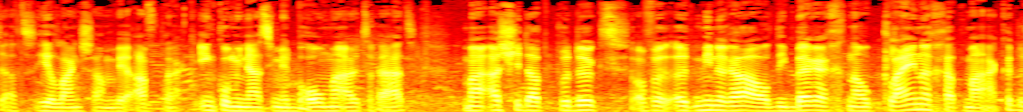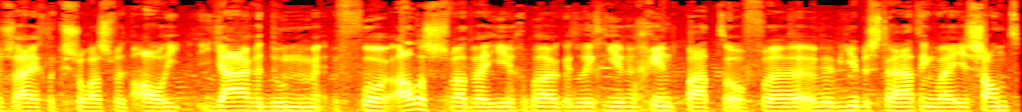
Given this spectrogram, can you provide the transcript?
dat heel langzaam weer afbrak. In combinatie met bomen uiteraard. Maar als je dat product, of het mineraal, die berg nou kleiner gaat maken. Dus eigenlijk zoals we het al jaren doen voor alles wat wij hier gebruiken. Er ligt hier een grindpad of uh, we hebben hier bestrating waar je zand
